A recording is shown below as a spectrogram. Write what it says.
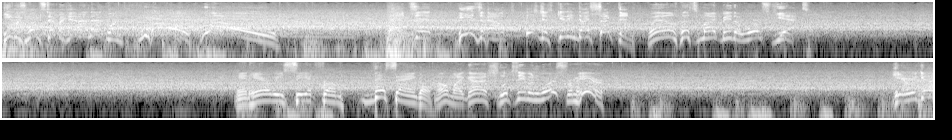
He was one step ahead on that one. Whoa! Dissected. Well, this might be the worst yet. And here we see it from this angle. Oh my gosh, looks even worse from here. Here we go.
